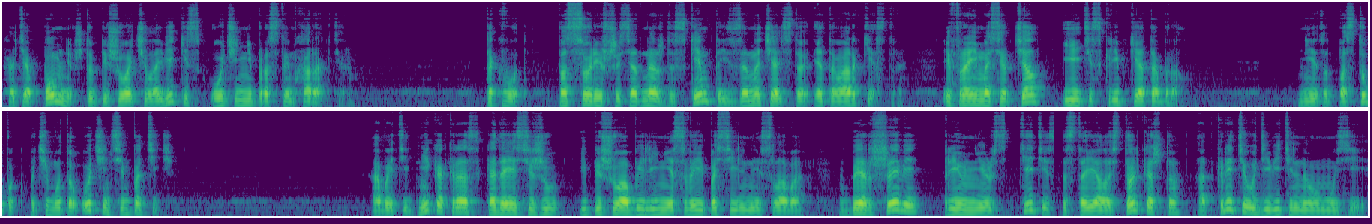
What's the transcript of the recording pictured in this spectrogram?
хотя помню, что пишу о человеке с очень непростым характером. Так вот, поссорившись однажды с кем-то из-за начальства этого оркестра, Ефраим осерчал и эти скрипки отобрал. Мне этот поступок почему-то очень симпатичен. А в эти дни как раз, когда я сижу и пишу об Илине свои посильные слова, в Бершеве при университете состоялось только что открытие удивительного музея.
